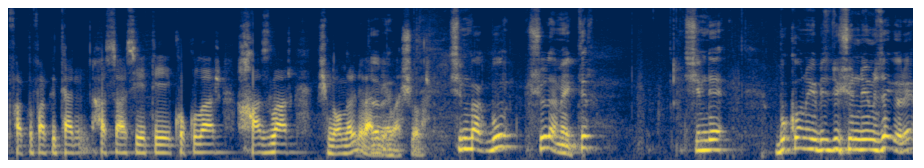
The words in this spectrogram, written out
farklı farklı ten hassasiyeti, kokular, hazlar. Şimdi onları da vermeye Tabii. başlıyorlar. Şimdi bak bu şu demektir. Şimdi bu konuyu biz düşündüğümüze göre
